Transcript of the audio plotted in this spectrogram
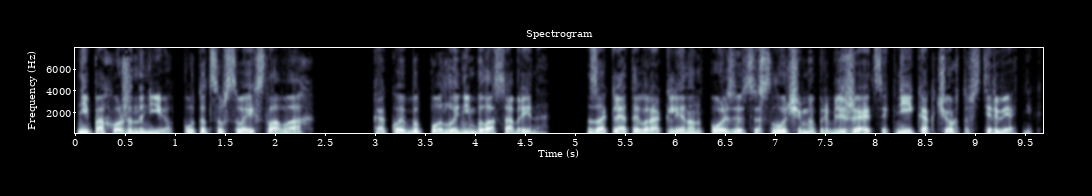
Не похоже на нее, путаться в своих словах. Какой бы подлой ни была Сабрина. Заклятый враг Леннон пользуется случаем и приближается к ней, как чертов стервятник.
